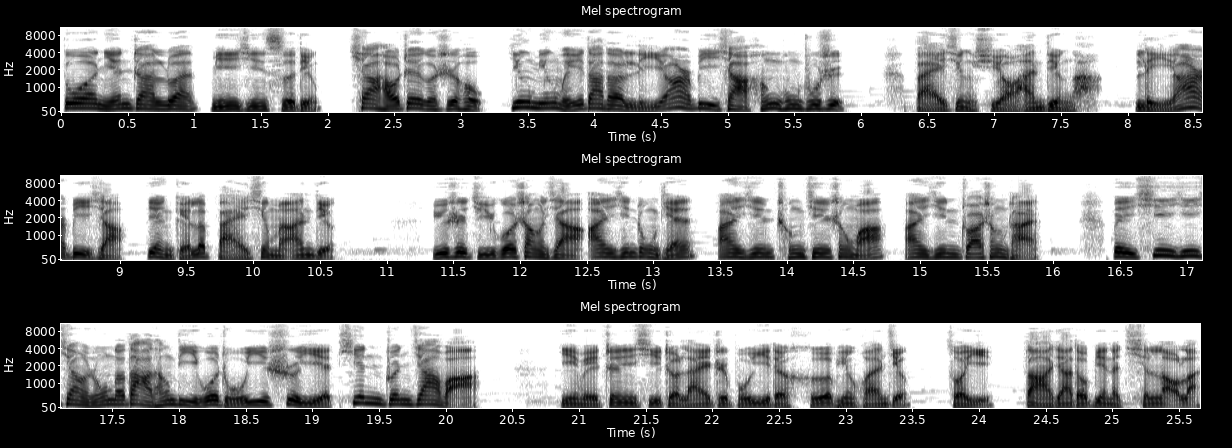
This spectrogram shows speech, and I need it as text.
多年战乱，民心思定，恰好这个时候，英明伟大的李二陛下横空出世，百姓需要安定啊！李二陛下便给了百姓们安定，于是举国上下安心种田，安心成亲生娃，安心抓生产，为欣欣向荣的大唐帝国主义事业添砖加瓦。因为珍惜这来之不易的和平环境，所以大家都变得勤劳了。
